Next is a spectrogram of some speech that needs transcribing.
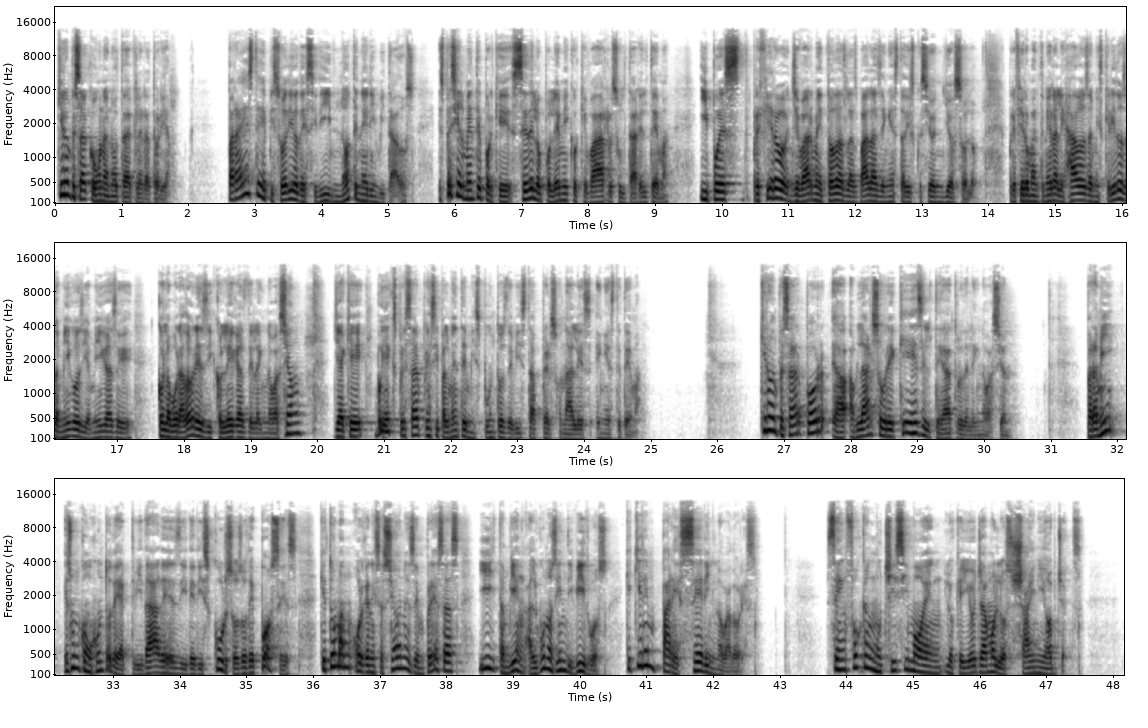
Quiero empezar con una nota aclaratoria. Para este episodio decidí no tener invitados, especialmente porque sé de lo polémico que va a resultar el tema, y pues prefiero llevarme todas las balas en esta discusión yo solo. Prefiero mantener alejados a mis queridos amigos y amigas, de colaboradores y colegas de la innovación, ya que voy a expresar principalmente mis puntos de vista personales en este tema. Quiero empezar por eh, hablar sobre qué es el teatro de la innovación. Para mí es un conjunto de actividades y de discursos o de poses que toman organizaciones, empresas y también algunos individuos que quieren parecer innovadores. Se enfocan muchísimo en lo que yo llamo los shiny objects,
